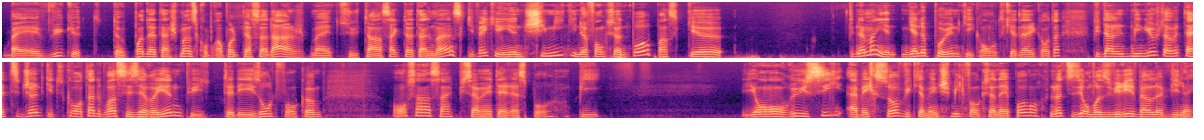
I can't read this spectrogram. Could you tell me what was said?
ben, vu que tu n'as pas d'attachement, tu comprends pas le personnage, ben, tu t'en sacs totalement. Ce qui fait qu'il y a une chimie qui ne fonctionne pas parce que finalement, il n'y en a pas une qui est contre, qui a l'air content. Puis dans le milieu, justement, t'as la petite jeune qui est toute contente de voir ses héroïnes, puis t'as les autres qui font comme on s'en sac, puis ça m'intéresse pas. Puis ils ont réussi avec ça, vu qu'il y avait une chimie qui fonctionnait pas. Là, tu dis on va se virer vers le vilain.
